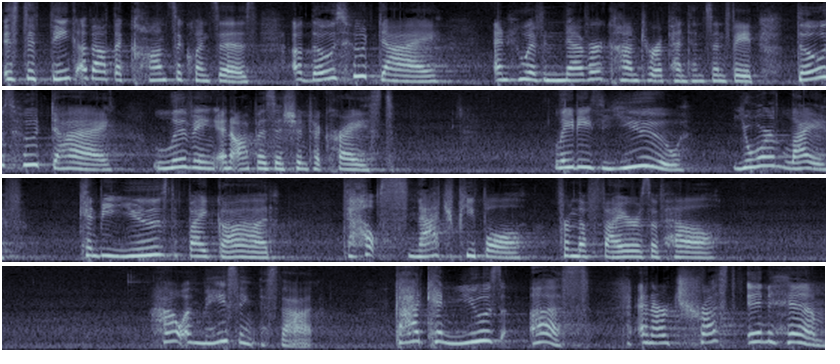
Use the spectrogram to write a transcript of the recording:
is to think about the consequences of those who die and who have never come to repentance and faith, those who die living in opposition to Christ. Ladies, you, your life, can be used by God to help snatch people from the fires of hell. How amazing is that? God can use us and our trust in Him,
